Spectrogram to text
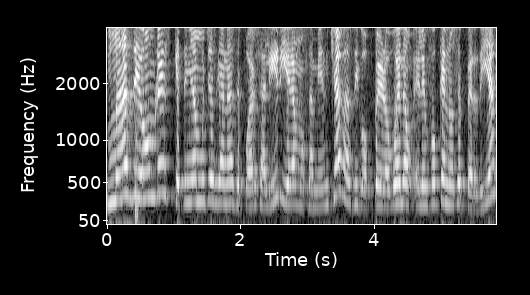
más de hombres que tenían muchas ganas de poder salir y éramos también chavas, digo, pero bueno, el enfoque no se perdía.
